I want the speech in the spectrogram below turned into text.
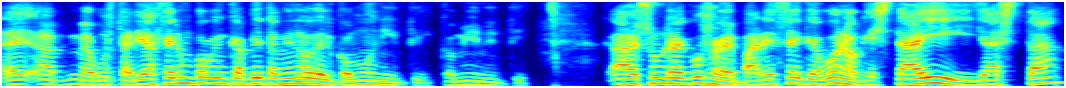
eh, ah, me gustaría hacer un poco hincapié también lo del community. community. Ah, es un recurso que parece que bueno, que está ahí y ya está,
